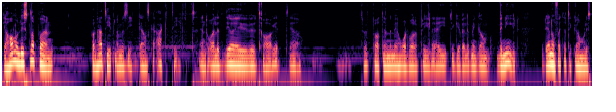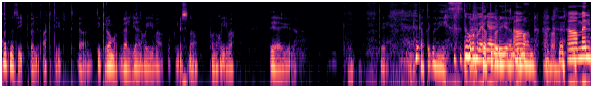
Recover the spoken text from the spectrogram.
jag har nog lyssnat på den, på den här typen av musik ganska aktivt ändå. Eller det gör jag ju överhuvudtaget. Jag, för att prata ännu mer hårdvaruprylar, jag tycker väldigt mycket om vinyl. Och det är nog för att jag tycker om att lyssna på musik väldigt aktivt. Jag tycker om att välja en skiva och lyssna på en skiva. Det är ju det är kategori, kategori äldre Ja. man. Ja, men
